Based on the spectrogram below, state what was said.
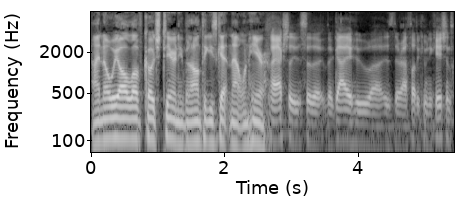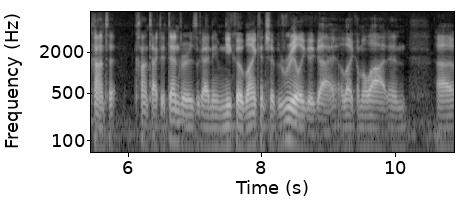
I know we all love Coach Tierney, but I don't think he's getting that one here. I actually, so the, the guy who uh, is their athletic communications contact contact at Denver is a guy named Nico Blankenship. Really good guy. I like him a lot, and. Uh,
